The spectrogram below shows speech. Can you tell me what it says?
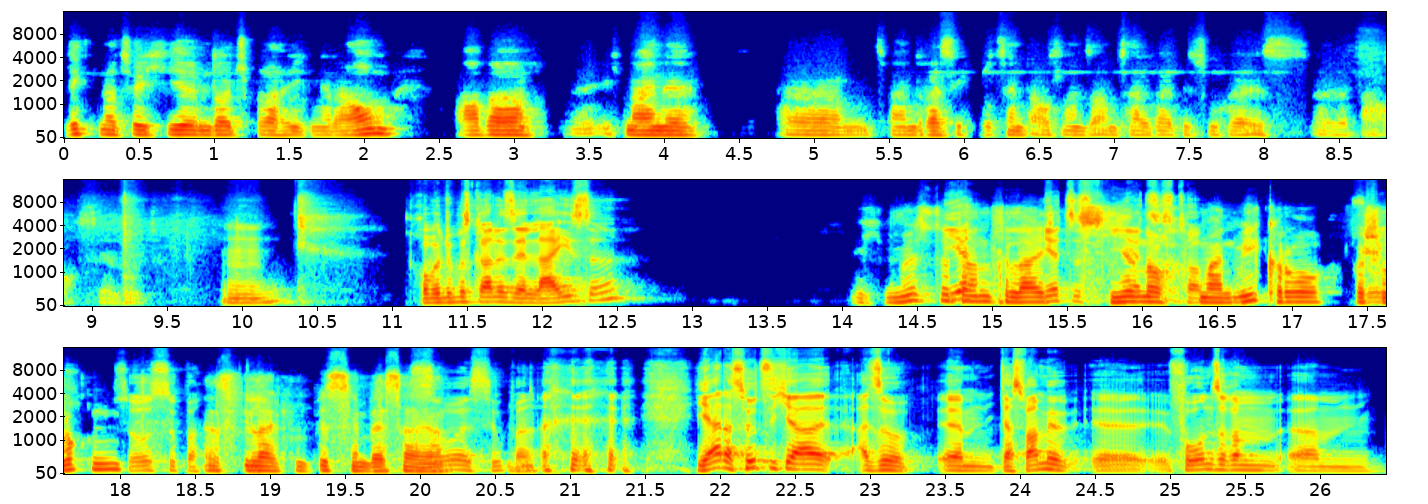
liegt natürlich hier im deutschsprachigen Raum. Aber äh, ich meine, 32 ähm, Prozent Auslandsanteil bei Besucher ist äh, da auch sehr gut. Mhm. Robert, du bist gerade sehr leise. Ich müsste hier, dann vielleicht ist, hier noch mein Mikro verschlucken. So, so ist super. Das ist vielleicht ein bisschen besser, ja. So ist super. Ja, das hört sich ja, also ähm, das war mir äh, vor unserem ähm,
